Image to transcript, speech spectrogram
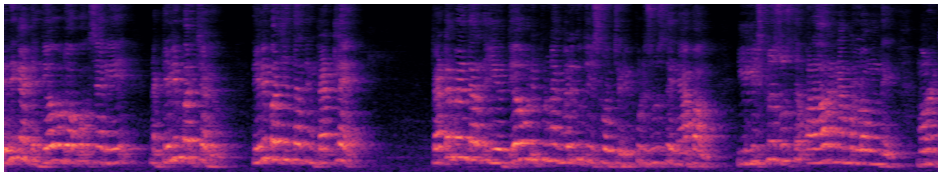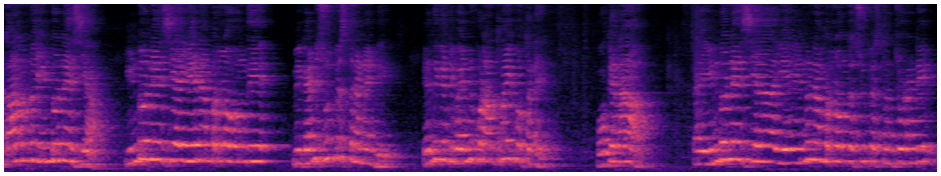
ఎందుకంటే దేవుడు ఒక్కొక్కసారి నాకు తెలియపరిచాడు. తెలియపరిచిన తర్వాత నేను పెట్టలే. పెట్టబడిన తర్వాత ఈ దేవుడు ఇప్పుడు నాకు మెలకు తీసుకొచ్చాడు. ఇప్పుడు చూస్తే నేపాల్. ఈ లిస్టులో చూస్తే పదహారు నెంబర్లో ఉంది. మొన్నటి కాలంలో ఇండోనేషియా. ఇండోనేషియా ఏ నెంబర్లో ఉంది? మీకు అన్ని చూపిస్తున్నానండి. ఎందుకంటే ఇవన్నీ కూడా అర్థమైపోతున్నాయి. ఓకేనా? ఇండోనేషియా ఏ- ఎన్నో నెంబర్లో ఉందో చూపిస్తాను చూడండి.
